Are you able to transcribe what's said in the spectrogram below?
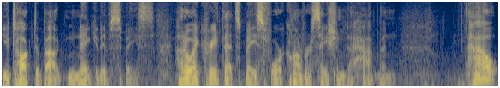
you talked about negative space? How do I create that space for conversation to happen? How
